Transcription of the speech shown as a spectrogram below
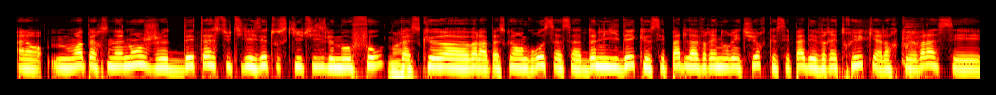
Alors, moi, personnellement, je déteste utiliser tout ce qui utilise le mot faux parce que, euh, voilà, parce qu'en gros, ça, ça donne l'idée que c'est pas de la vraie nourriture, que c'est pas des vrais trucs, alors que voilà, c'est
